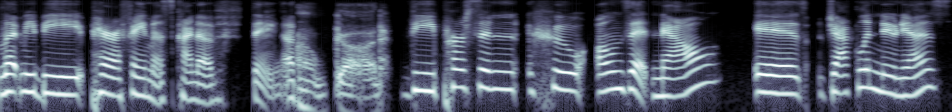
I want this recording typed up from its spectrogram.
let me be parafamous kind of thing. Oh God. the person who owns it now is Jacqueline Nunez.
